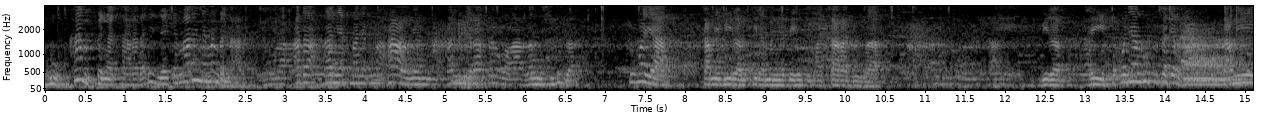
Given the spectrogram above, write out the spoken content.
bukan pengacara tadi dari kemarin memang benar. Ada banyak banyak hal yang kami merasa wah lucu juga. Cuma ya kami bilang tidak mengerti hukum acara juga. Bilang hei pokoknya lucu saja lah. Kami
